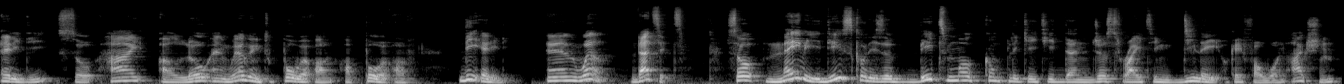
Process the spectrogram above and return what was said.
LED, so high or low, and we are going to power on or power off the LED. And well, that's it. So maybe this code is a bit more complicated than just writing delay, okay, for one action.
